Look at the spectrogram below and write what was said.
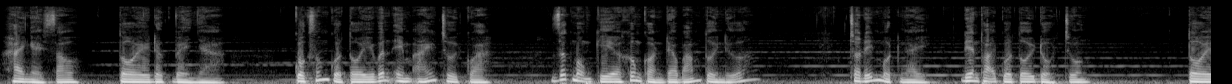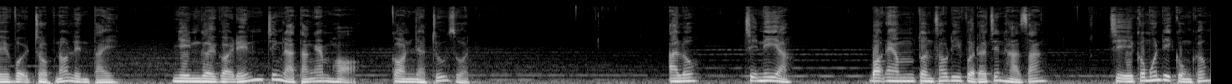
Hai ngày sau, Tôi được về nhà. Cuộc sống của tôi vẫn êm ái trôi qua, Giấc mộng kia không còn đeo bám tôi nữa. Cho đến một ngày Điện thoại của tôi đổ chuông. Tôi vội chộp nó lên tay. Nhìn người gọi đến chính là thằng em họ, Con nhà chú ruột. Alo, Chị Ni à? Bọn em tuần sau đi vượt ở trên Hà Giang. Chị có muốn đi cùng không?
